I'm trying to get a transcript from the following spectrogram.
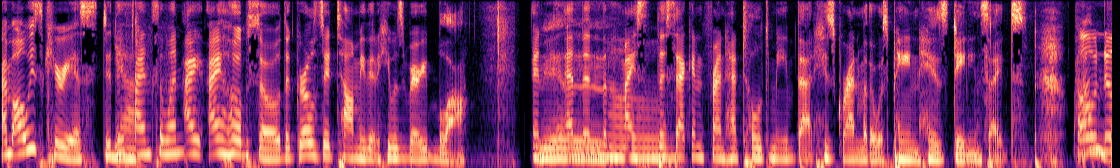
I'm always curious. Did Yeah. they find someone? I, I hope so. The girls did tell me that he was very blah. And, and then the, my the second friend had told me that his grandmother was paying his dating sites. Oh no!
